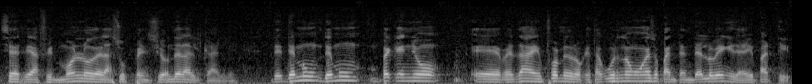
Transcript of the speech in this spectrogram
se reafirmó en lo de la suspensión del alcalde. deme un, deme un pequeño eh, ¿verdad? informe de lo que está ocurriendo con eso para entenderlo bien y de ahí partir.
